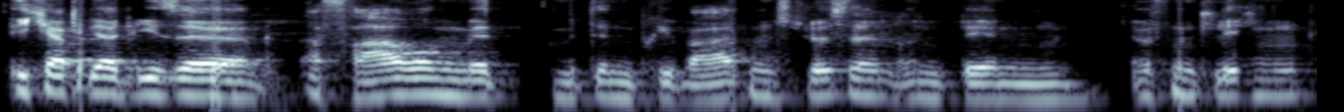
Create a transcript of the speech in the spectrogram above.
Ich habe ja diese Erfahrung mit, mit den privaten Schlüsseln und den öffentlichen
